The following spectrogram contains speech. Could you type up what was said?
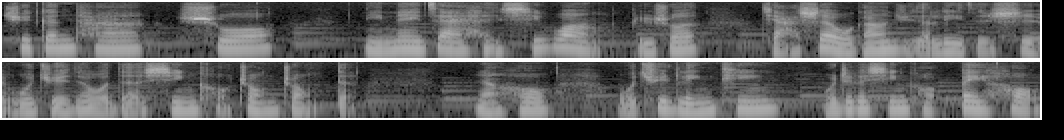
去跟他说，你内在很希望，比如说，假设我刚刚举的例子是，我觉得我的心口重重的，然后我去聆听我这个心口背后。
